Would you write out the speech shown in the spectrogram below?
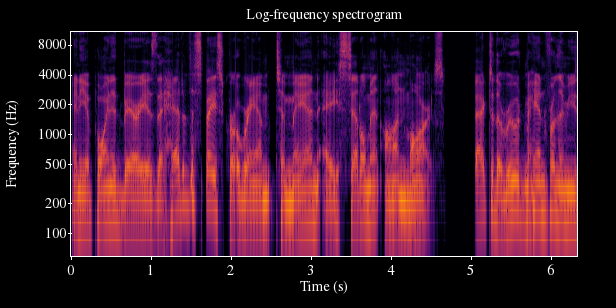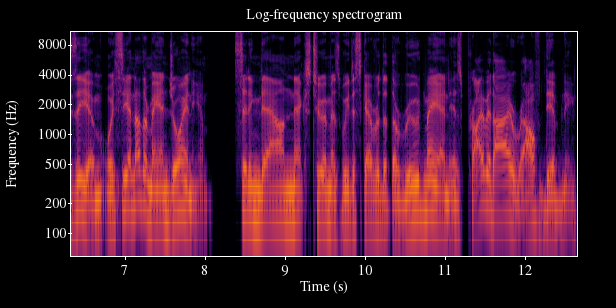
and he appointed Barry as the head of the space program to man a settlement on Mars. Back to the rude man from the museum, we see another man joining him. Sitting down next to him as we discover that the rude man is Private Eye Ralph Dibny.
